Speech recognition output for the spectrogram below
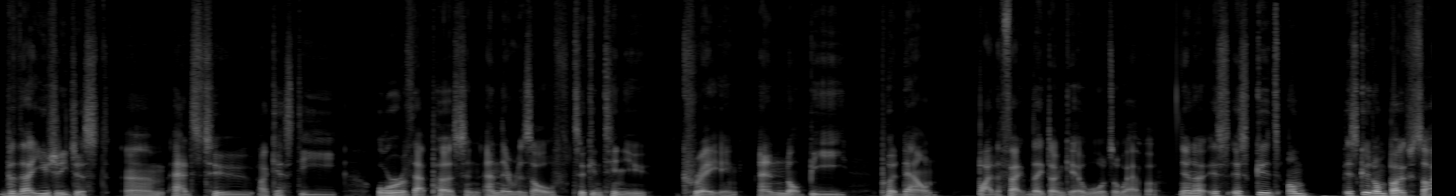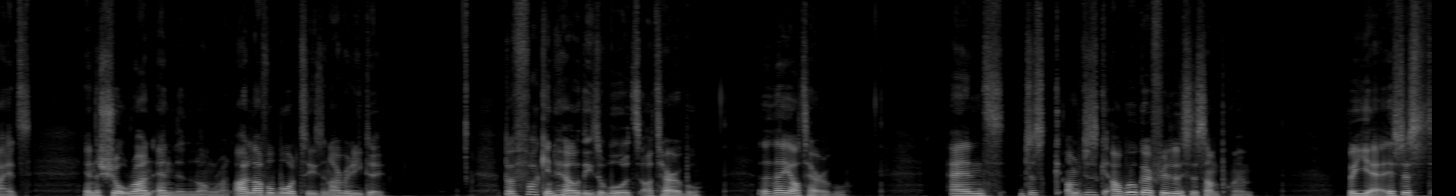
but that usually just um, adds to, I guess, the aura of that person and their resolve to continue creating and not be put down by the fact that they don't get awards or whatever. You know, it's it's good on it's good on both sides, in the short run and in the long run. I love award season, I really do. But fucking hell, these awards are terrible. They are terrible. And just I'm just I will go through the list at some point. But yeah, it's just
